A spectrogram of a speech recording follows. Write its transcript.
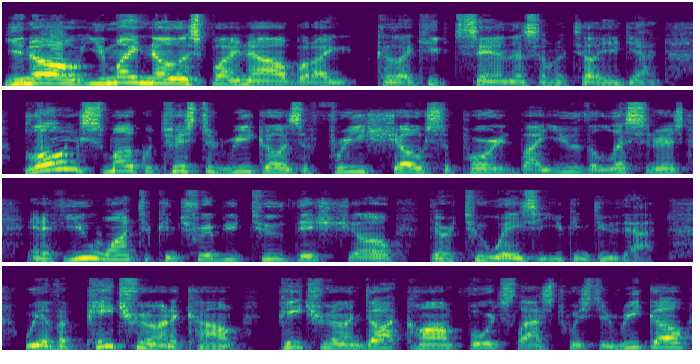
You know, you might know this by now, but I, because I keep saying this, I'm going to tell you again. Blowing Smoke with Twisted Rico is a free show supported by you, the listeners. And if you want to contribute to this show, there are two ways that you can do that. We have a Patreon account, patreon.com forward slash Twisted Rico.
